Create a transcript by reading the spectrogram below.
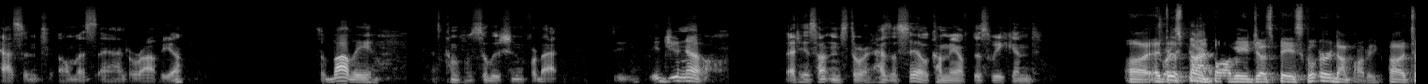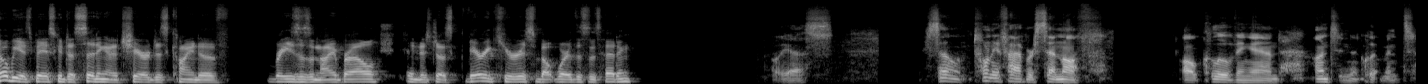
Tassant, Elmas, and Aravia. So Bobby has come up with a solution for that. Did you know that his hunting store has a sale coming up this weekend? Uh, at this point, Bobby just basically, or not Bobby, uh, Toby is basically just sitting in a chair, just kind of raises an eyebrow and is just very curious about where this is heading. Oh yes, five percent off all clothing and hunting equipment.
